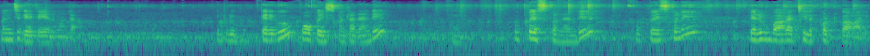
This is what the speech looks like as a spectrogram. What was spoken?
మంచిగా అవుతాయి అనమాట ఇప్పుడు పెరుగు పోపు వేసుకుంటానండి. ఉప్పు వేసుకోనండి. ఉప్పు వేసుకొని పెరుగు బాగా చిలక కొట్టుకోవాలి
